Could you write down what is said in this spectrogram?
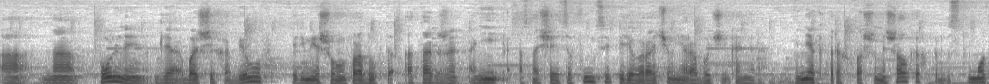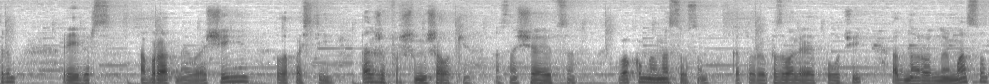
а напольные для больших объемов перемешиваемого продукта, а также они оснащаются функцией переворачивания рабочей камеры. В некоторых фаршемешалках предусмотрен реверс, обратное вращение лопастей. Также фаршемешалки оснащаются вакуумным насосом, который позволяет получить однородную массу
